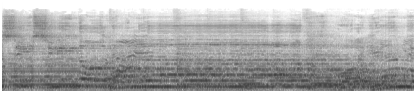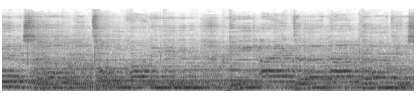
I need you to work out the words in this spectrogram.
星星都亮了我愿变成童话里你爱的那个天使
